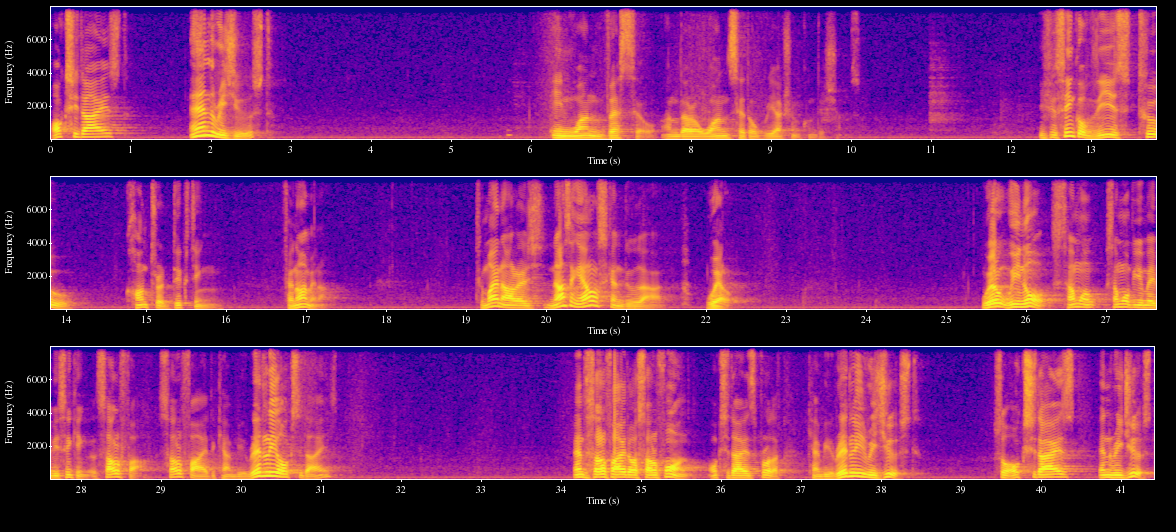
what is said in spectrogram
oxidized, and reduced in one vessel under one set of reaction conditions. If you think of these two contradicting phenomena. To my knowledge, nothing else can do that well. Well, we know, some of, some of you may be thinking, sulfur, sulfide can be readily oxidized, and sulfide or sulfone, oxidized product, can be readily reduced. So oxidized and reduced.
